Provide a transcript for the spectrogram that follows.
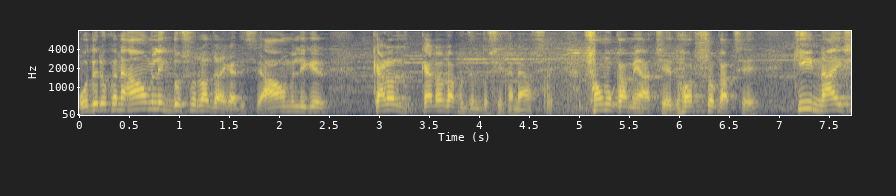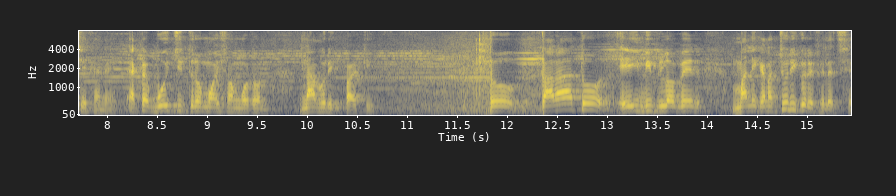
ওদের ওখানে আওয়ামী লীগ দোসররা জায়গা দিচ্ছে আওয়ামী লীগের ক্যাডার, ক্যাডাররা পর্যন্ত সেখানে আছে। সমকামী আছে, ধর্ষক আছে। কি নাই সেখানে? একটা বৈচিত্র্যময় সংগঠন, নাগরিক পার্টি। তো তারা তো এই বিপ্লবের মালিকানা চুরি করে ফেলেছে।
